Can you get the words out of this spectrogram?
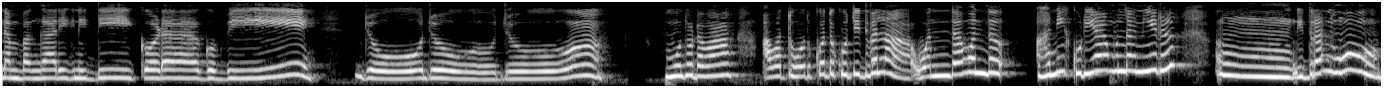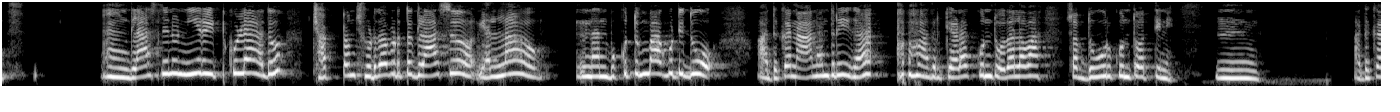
ನಮ್ಮ ಬಂಗಾರಿಗೆ ನಿದ್ದಿ ಕೊಡ ಗುಬ್ಬಿ ಜೋ ಜೋ ಜೋ ಹ್ಞೂ ಅವತ್ತು ಓದ್ಕೋತ ಕೂತಿದ್ವಲ್ಲ, ಒಂದ, ಒಂದು ಹನಿ ಕುಡಿಯ ಮುಂದ ನೀರು ಇದ್ರನು ಗ್ಲಾಸ್ನೇನು ನೀರು ಇಟ್ಕೊಳ್ಳೆ ಅದು ಚಟ್ಟ ಒಂದು ಬಿಡ್ತು ಗ್ಲಾಸ್. ಎಲ್ಲ ನನ್ನ ಬುಕ್ ತುಂಬ ಆಗ್ಬಿಟ್ಟಿದ್ವು. ಅದಕ್ಕೆ ನಾನಂದ್ರೆ ಈಗ ಅದ್ರ ಕೆಳಗೆ ಕುಂತು ಓದಲ್ಲವ? ಸ್ವಲ್ಪ ದೂರ ಕುಂತು ಓದ್ತೀನಿ. ಅದಕ್ಕೆ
